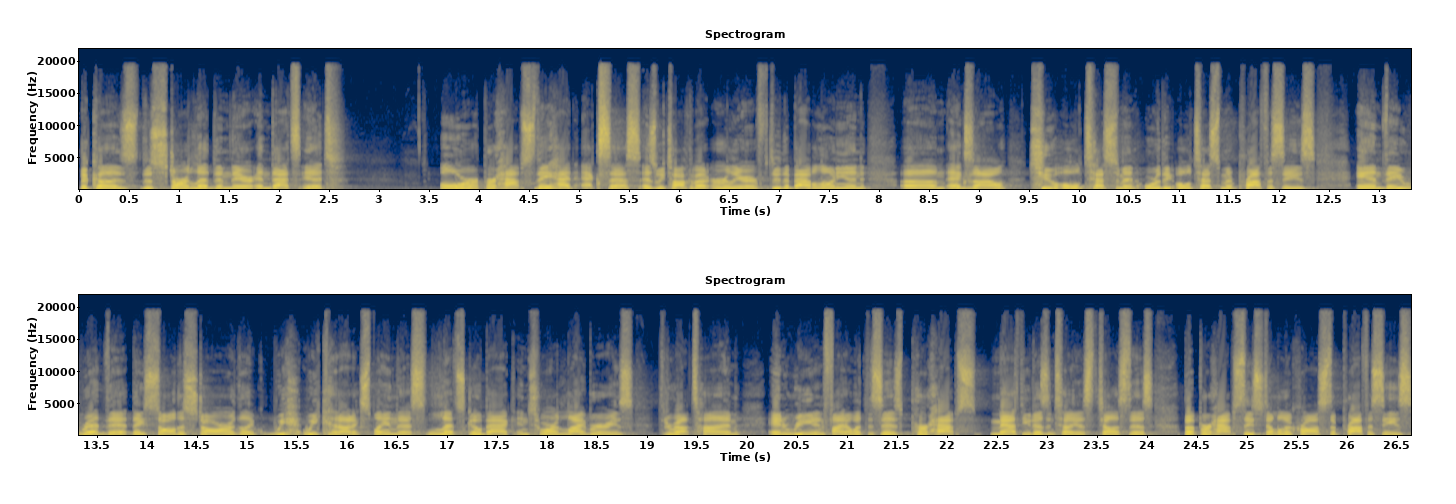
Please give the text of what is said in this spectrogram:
because the star led them there and that's it. Or perhaps they had excess, as we talked about earlier, through the Babylonian um, exile, to Old Testament or the Old Testament prophecies. And they read that, they saw the star, they're like, we, we cannot explain this. Let's go back into our libraries throughout time and read and find out what this is. Perhaps, Matthew doesn't tell us, tell us this, but perhaps they stumbled across the prophecies,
